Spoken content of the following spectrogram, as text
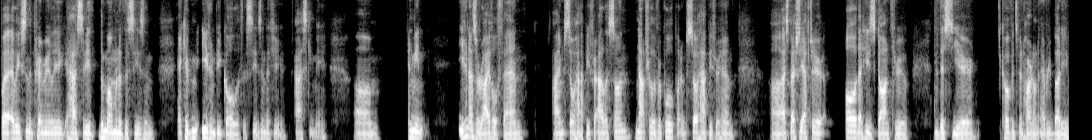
but at least in the Premier League, it has to be the moment of the season it could even be goal of the season if you're asking me. Um, I mean, even as a rival fan, I'm so happy for Alisson, not for Liverpool, but I'm so happy for him, uh, especially after all that he's gone through this year. COVID's been hard on everybody,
